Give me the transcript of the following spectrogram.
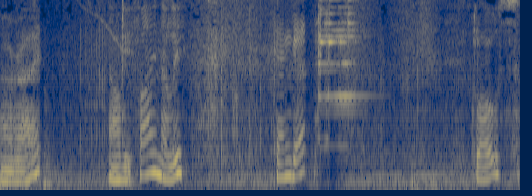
Alright, now we finally can get close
